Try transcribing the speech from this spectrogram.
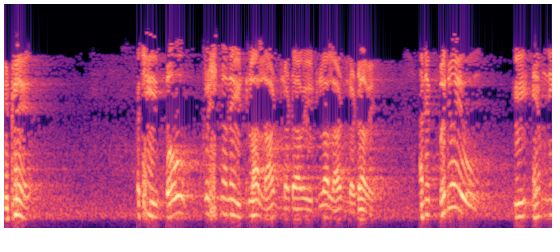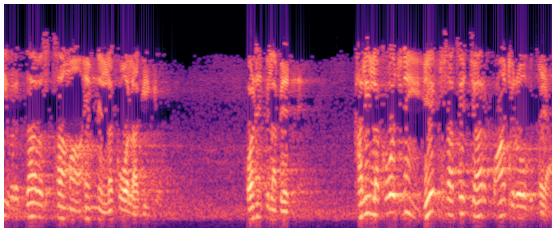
એટલે પછી બહુ કૃષ્ણને એટલા લાડ લડાવે, એટલા લાડ લડાવે. અને બન્યું એવું કે એમની વૃદ્ધાવસ્થામાં એમને લકવો લાગી ગયો. કોને પેલા બેનને? ખાલી લકવો જ નહીં, એક સાથે ચાર પાંચ રોગ થયા.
